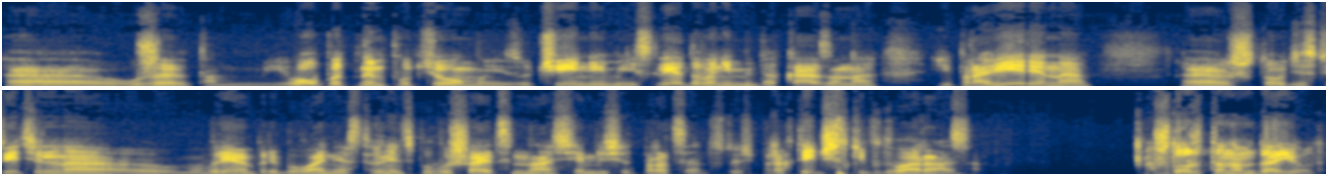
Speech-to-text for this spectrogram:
э, уже там и опытным путем, и изучениями, и исследованиями доказано и проверено, что действительно э, время пребывания страниц повышается на 70%, то есть практически в два раза. Что же это нам дает?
